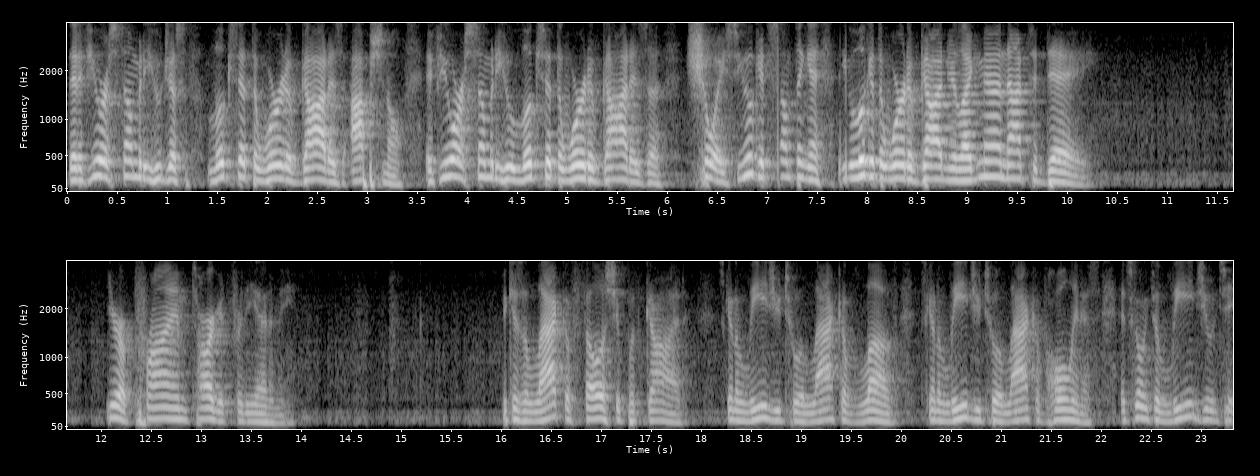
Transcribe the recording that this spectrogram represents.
That if you are somebody who just looks at the Word of God as optional, if you are somebody who looks at the Word of God as a choice, you look at something, you look at the Word of God and you're like, man, not today. You're a prime target for the enemy. Because a lack of fellowship with God is going to lead you to a lack of love. It's going to lead you to a lack of holiness. It's going to lead you to,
